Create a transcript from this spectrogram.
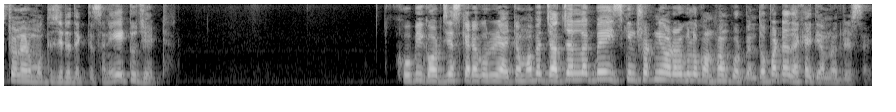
স্টোনের মধ্যে যেটা দেখতেছেন এ টু জেড খুবই গর্জিয়াস ক্যাটাগরির আইটেম হবে। যার যার লাগবে স্ক্রিনশট নিয়ে অর্ডারগুলো কনফার্ম করবেন। দোপাট্টা দেখাই দিই আমরা ড্রেসের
